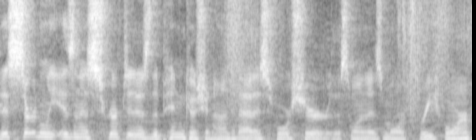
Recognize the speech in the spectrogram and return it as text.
This certainly isn't as scripted as the pincushion hunt, that is for sure. This one is more freeform,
